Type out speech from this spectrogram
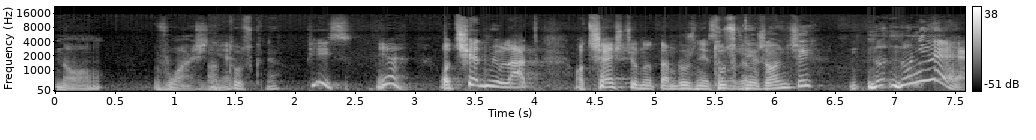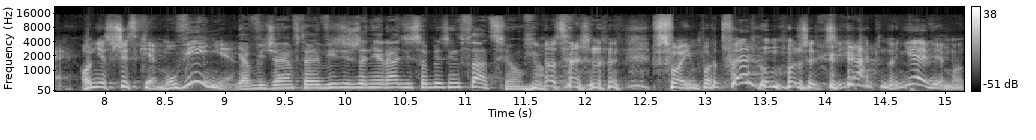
No, A właśnie. Tusk, nie? PiS. Nie. Od siedmiu lat, od sześciu, no tam różnie są. Tusk nie rządzi? No, no nie! On jest wszystkiemu winien. Ja widziałem w telewizji, że nie radzi sobie z inflacją. No, też, no, w swoim portfelu może, czy jak, no nie wiem. On,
